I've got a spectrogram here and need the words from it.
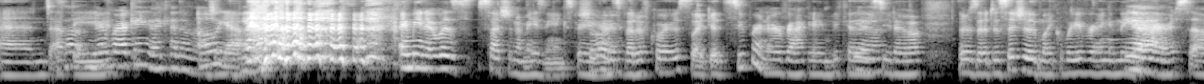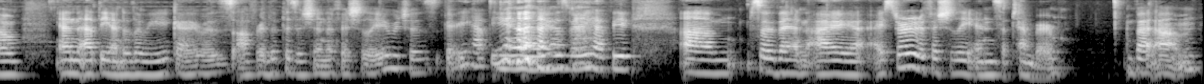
and Is at that the nerve wracking? I can imagine. Oh yeah. I mean, it was such an amazing experience, Sure. but of course, like it's super nerve wracking because Yeah. you know there's a decision like wavering in the Yeah. air. So, and at the end of the week, I was offered the position officially, which was very happy. Yeah, I was very happy. Um, so then I I started officially in September, but um,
